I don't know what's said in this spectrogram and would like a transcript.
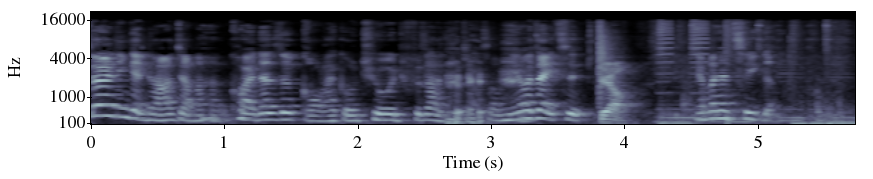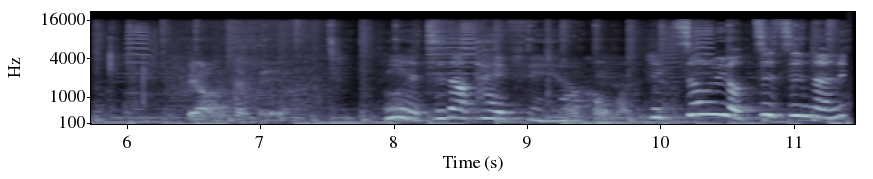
虽然你感觉好像讲的很快，但是这狗来狗去，我就不知道你在讲什么。你要不要再一次？不要。你要不要再吃一个？不要了，太肥了。你也知道太肥了，你终于有自制能力。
